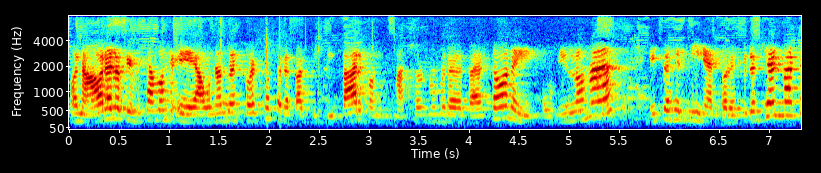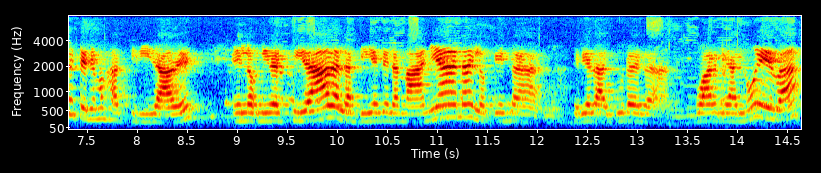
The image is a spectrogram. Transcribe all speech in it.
Bueno, ahora lo que estamos eh, aunando esfuerzos para participar con un mayor número de personas y difundirlo más, eso es el miércoles. Pero ya el martes tenemos actividades en la universidad a las 10 de la mañana, en lo que es la, sería la altura de la Guardia Nueva,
